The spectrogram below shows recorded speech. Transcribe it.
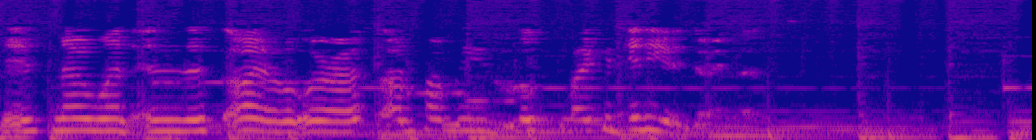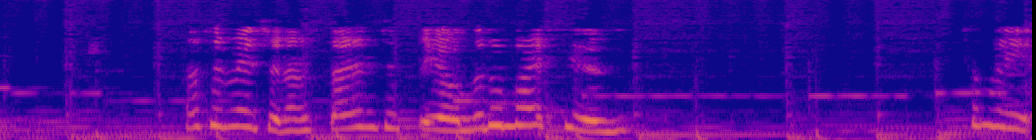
there's no one in this aisle, or else I'd probably look like an idiot doing this. Not to mention, I'm starting to feel a little lightheaded Probably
